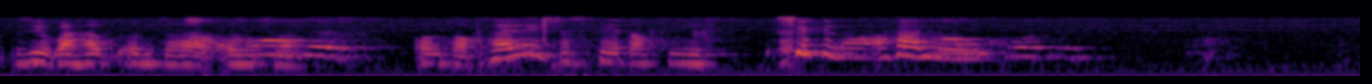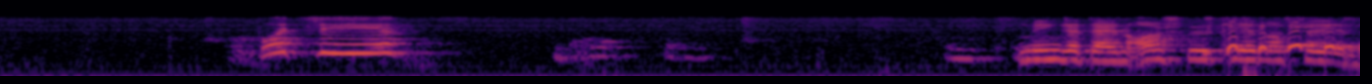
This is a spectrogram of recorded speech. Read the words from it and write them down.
Das ist überhaupt unser, unser, unser Fällig, das Federvieh. Keine Ahnung. großes. Butzi! Minke, dein Arsch will keiner sehen.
